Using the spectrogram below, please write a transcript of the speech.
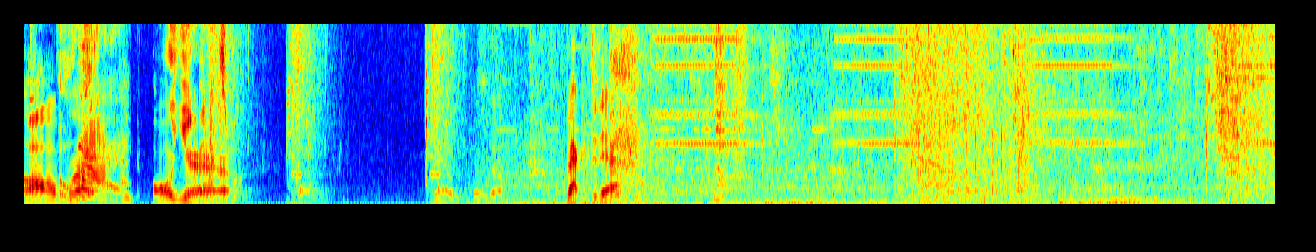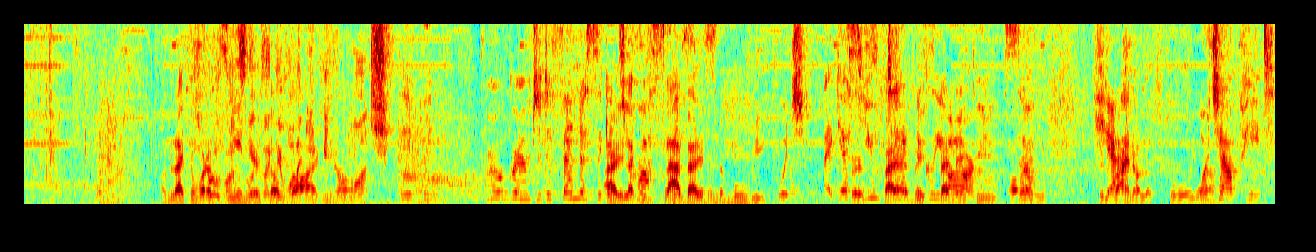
All Oh, right. yeah. Oh yeah. That's what- There we, there we go. Back into the action. I'm liking what I'm seeing here like so far, you know. lunch. They've been programmed to defend us against I already like this cross flat better than the movie Which I guess for you Spider- technically Spider-Man are. 2 so, already. Because yeah. Rhino looks cool, you Watch know. out, Pete.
